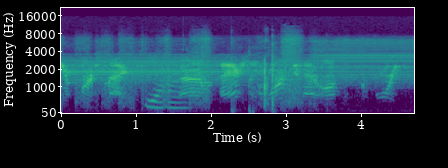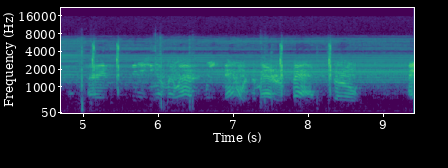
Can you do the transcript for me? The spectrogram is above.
your first night. Yeah, Um, alright. I actually worked in that office before you. I'm finishing up my last week now, as a matter of fact. So I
